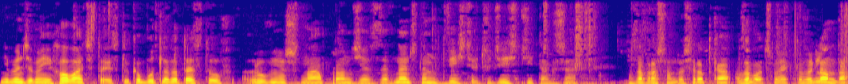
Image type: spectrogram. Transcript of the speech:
Nie będziemy jej chować, to jest tylko butla do testów, również na prądzie zewnętrznym 230, także zapraszam do środka, zobaczmy jak to wygląda.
